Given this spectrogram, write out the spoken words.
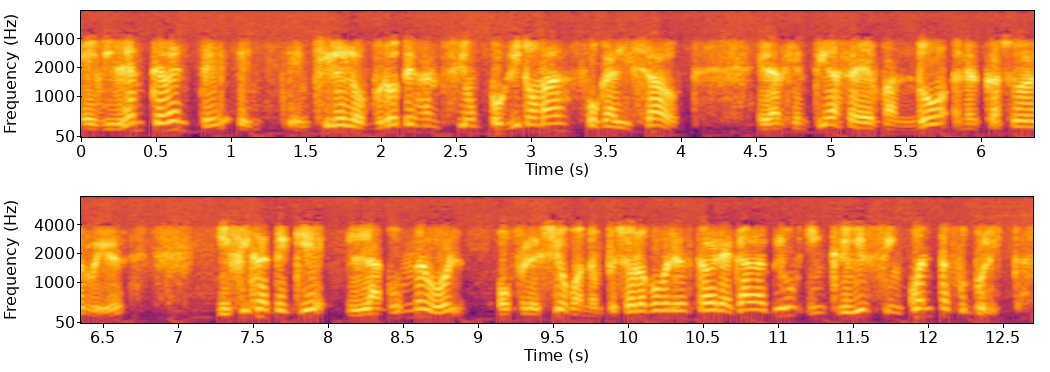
evidentemente, en, Chile los brotes han sido un poquito más focalizados. En Argentina se desbandó en el caso de River. Y fíjate que la Conmebol ofreció, cuando empezó la Copa Libertadores, a cada club inscribir 50 futbolistas.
